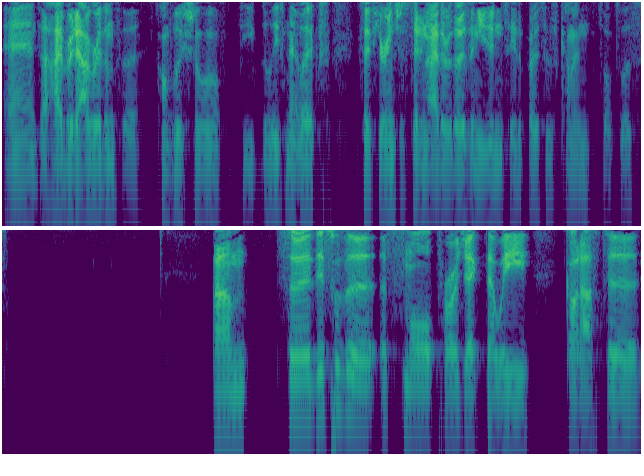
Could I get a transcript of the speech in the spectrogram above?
and a hybrid algorithm for convolutional deep belief networks. So if you're interested in either of those and you didn't see the posters, come and talk to us. Um, so this was a, a small project that we got asked to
